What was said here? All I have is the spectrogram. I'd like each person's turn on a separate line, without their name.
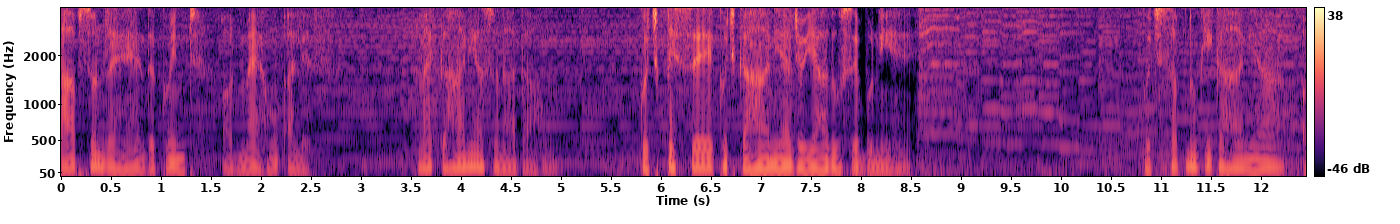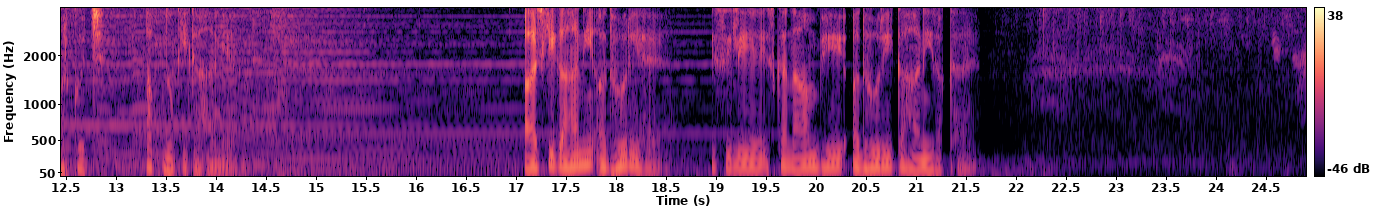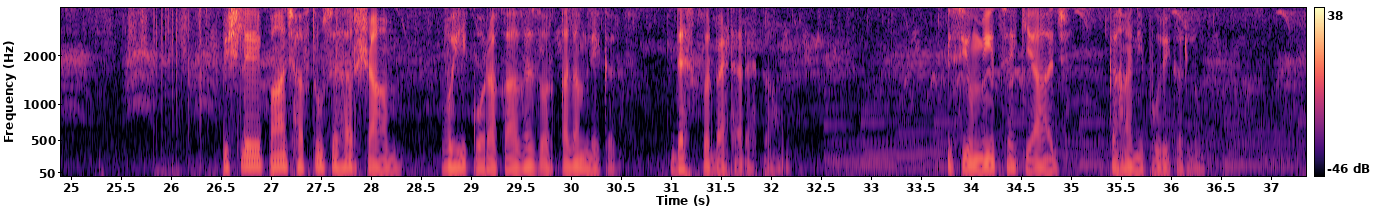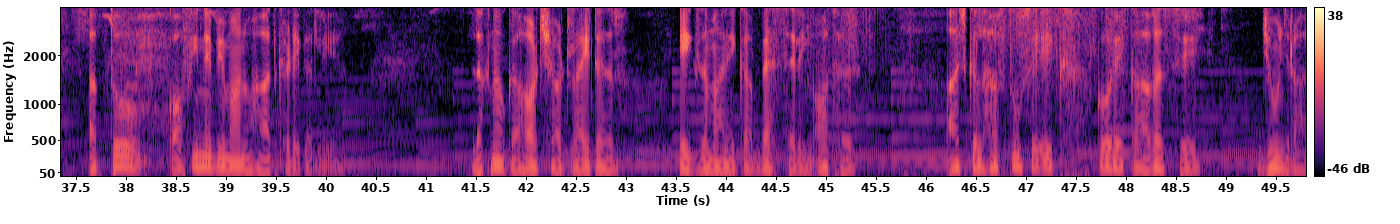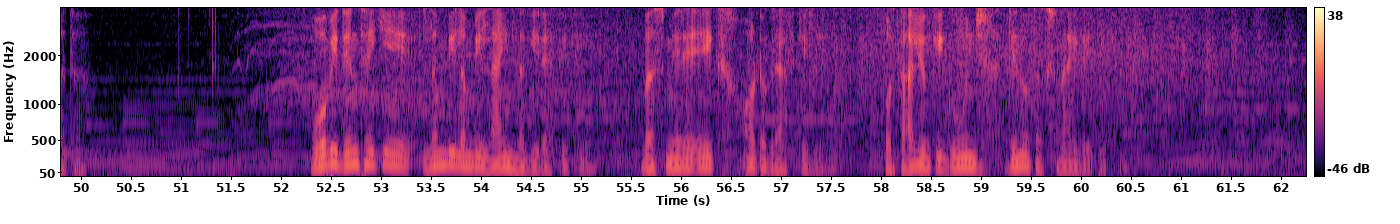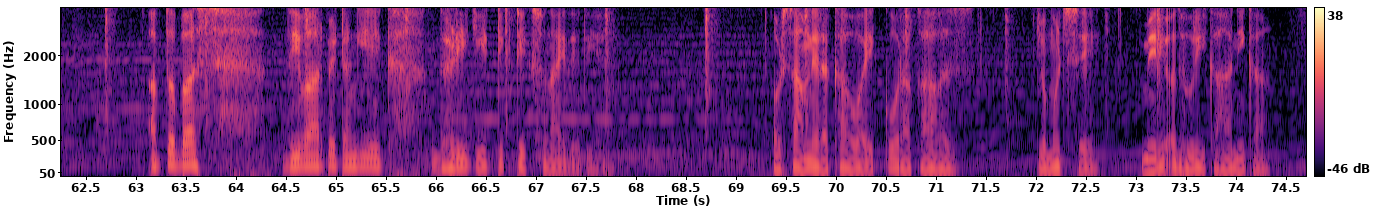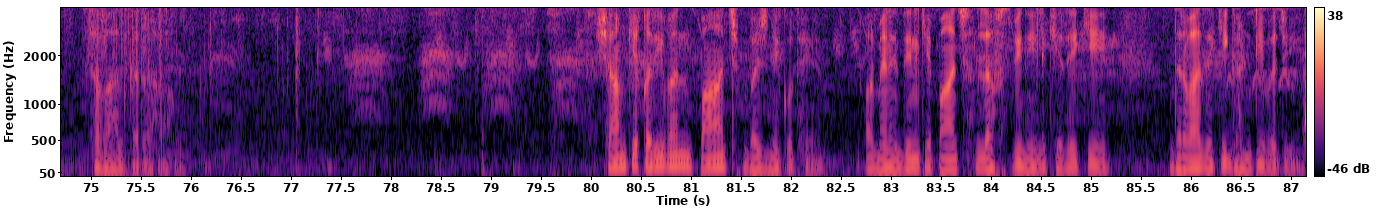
आप सुन रहे हैं द क्विंट और मैं हूँ अलिफ मैं कहानियाँ सुनाता हूँ। कुछ किस्से, कुछ कहानियाँ जो यादों से बुनी हैं। कुछ सपनों की कहानियाँ और कुछ अपनों की कहानियाँ। आज की कहानी अधूरी है, इसीलिए इसका नाम भी अधूरी कहानी रखा है। पिछले पाँच हफ्तों से हर शाम वही कोरा कागज़ और कलम लेकर डेस्क पर बैठा रहता हूँ। इसी उम्मीद से कि आज कहानी पूरी कर लूँ। अब तो कॉफ़ी ने भी मानो हाथ खड़े कर लिए। लखनऊ का हॉट शॉट राइटर, एक ज़माने का बेस्ट सेलिंग ऑथर आजकल हफ्तों से एक कोरे कागज़ से जूझ रहा था। वो भी दिन थे कि लंबी लंबी लाइन लगी रहती थी, बस मेरे एक ऑटोग्राफ के लिए। और तालियों की गूंज दिनों तक सुनाई देती थी। अब तो बस दीवार पे टंगी एक घड़ी की टिक टिक सुनाई देती है और सामने रखा हुआ एक कोरा कागज़ जो मुझसे मेरी अधूरी कहानी का सवाल कर रहा हो। शाम के करीबन पाँच बजने को थे और मैंने दिन के पाँच लफ्ज़ भी नहीं लिखे थे कि दरवाजे की घंटी बजी।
